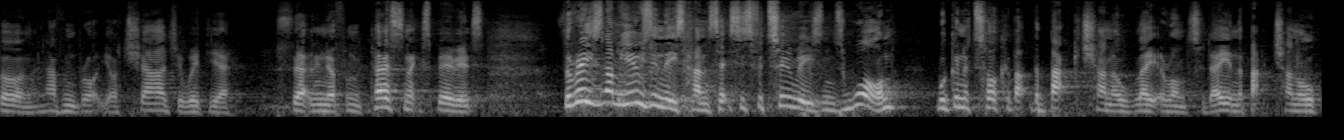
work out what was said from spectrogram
phone and haven't brought your charger with you. Certainly not from personal experience. The reason I'm using these handsets is for two reasons. One, we're going to talk about the back channel later on today, and the back channel,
